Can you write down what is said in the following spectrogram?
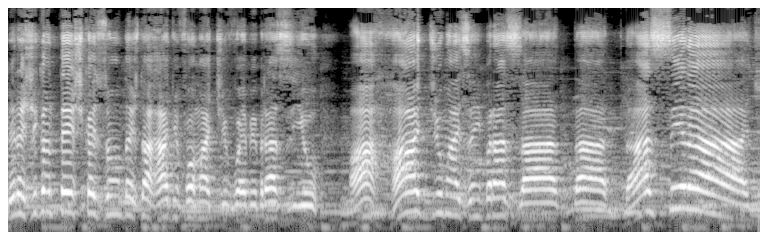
pelas gigantescas ondas da Rádio Informativo Web Brasil, a rádio mais embrasada da cidade.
